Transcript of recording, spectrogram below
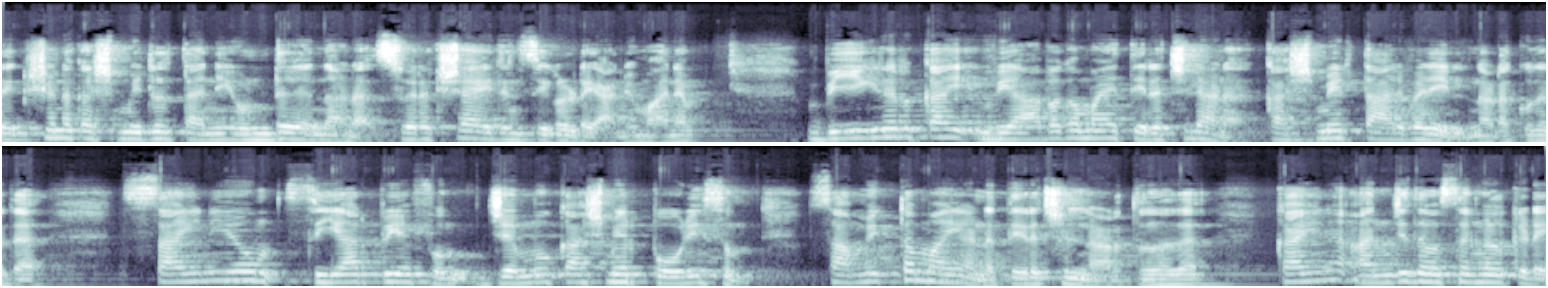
ദക്ഷിണ കശ്മീരിൽ തന്നെയുണ്ട് എന്നാണ് സുരക്ഷാ ഏജൻസികളുടെ അനുമാനം. ഭീകരർക്കായി വ്യാപകമായ തിരച്ചിലാണ് കശ്മീർ താഴ്വരയിൽ നടക്കുന്നത്. സൈന്യവും സി ആർ പി എഫും ജമ്മു കാശ്മീർ പോലീസും സംയുക്തമായാണ് തിരച്ചിൽ നടത്തുന്നത്. കഴിഞ്ഞ അഞ്ച് ദിവസങ്ങൾക്കിടെ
